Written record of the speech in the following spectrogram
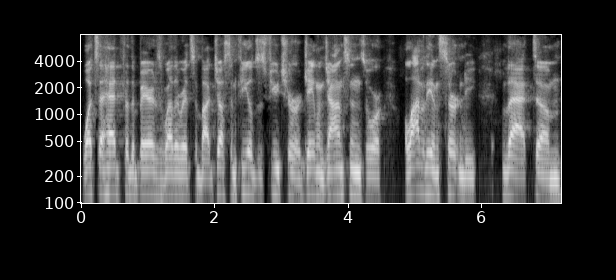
what's ahead for the Bears, whether it's about Justin Fields' future or Jaylon Johnson's or a lot of the uncertainty that um,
